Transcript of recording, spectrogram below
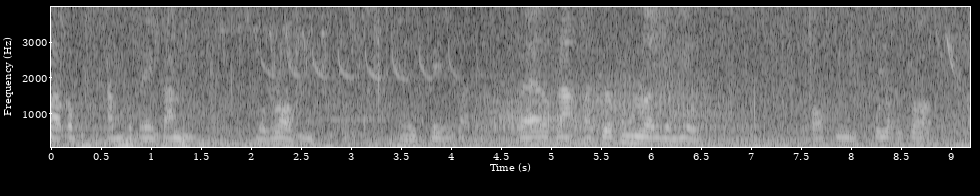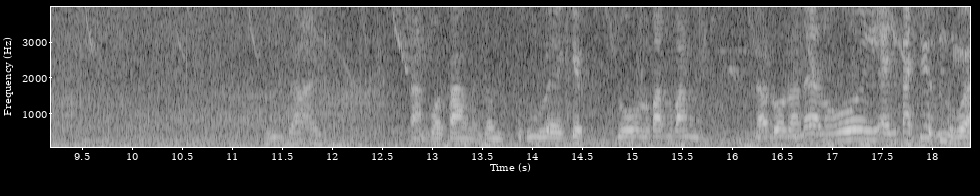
ว่าก็ทำกำแพงกั้นรอบๆนี่ให้เตะกันแล้วพระมาเพื่อปูนเลยอย่างเดียวขอปูนคนละกระสอบพื้นทรายการก่อสร้างเลยจนดูแลเก็บดูระบัดระวังแล้วโดนแน่นโอ้ยไอ้ตาชื่นเว้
